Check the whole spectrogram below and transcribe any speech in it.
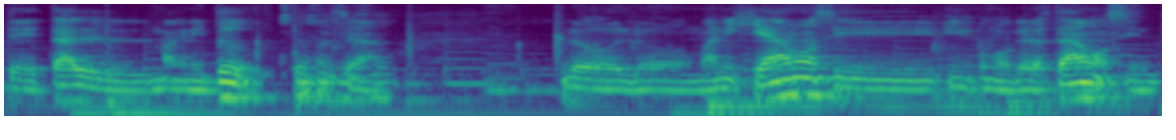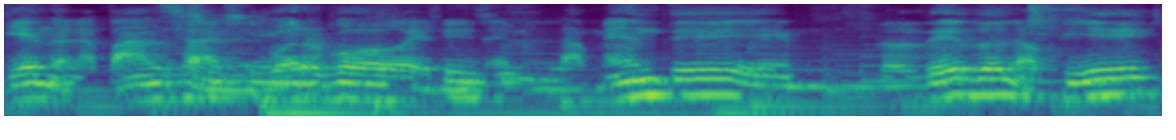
de tal magnitud. Sí, o sí, sea, sí. Lo, lo manejamos y, y como que lo estábamos sintiendo en la panza, en el cuerpo, en, la mente, en los dedos, en los pies,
